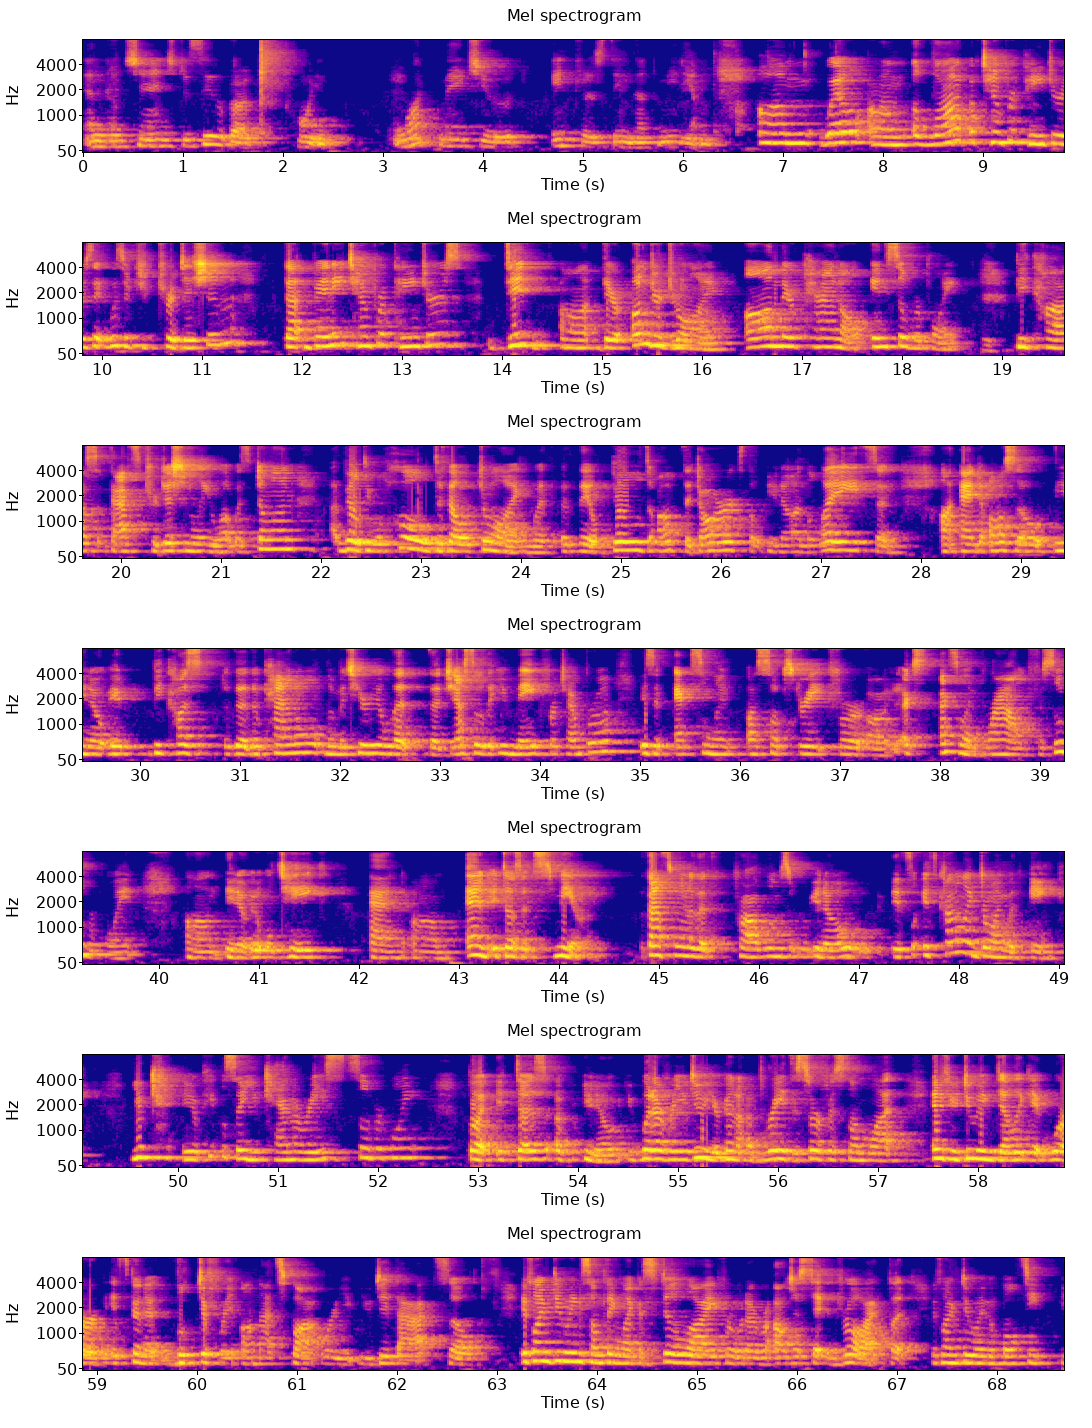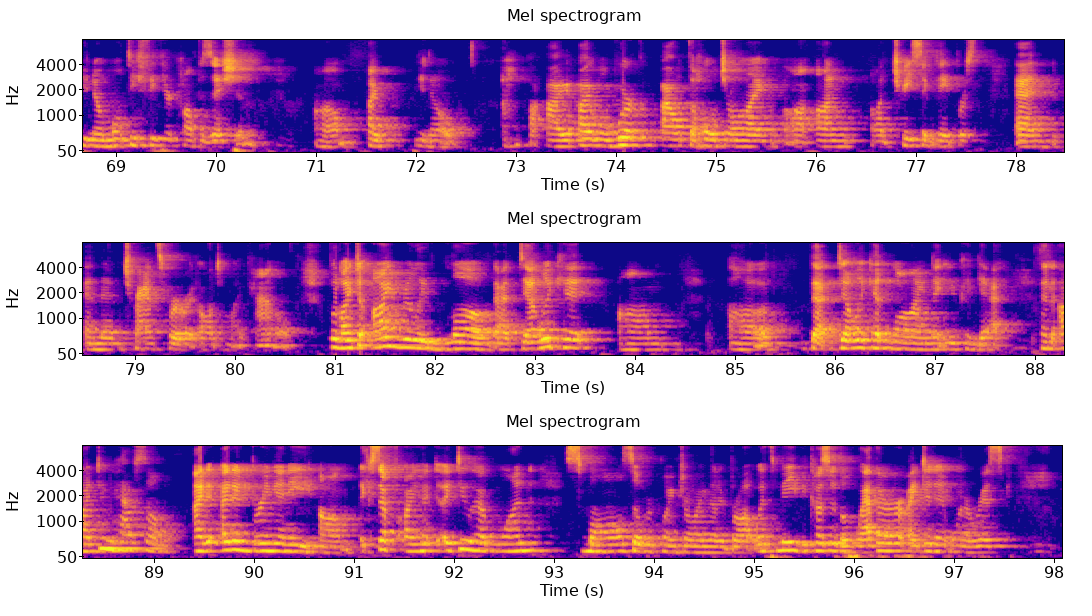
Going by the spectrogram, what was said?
and then changed to silver point. What made you interested in that medium? Um, well, um, a lot of tempera painters. It was a tradition that many tempera painters did uh, their underdrawing on their panel in silver point because that's traditionally what was done. They'll do a whole developed drawing with, they'll build up the darks, you know, and the lights and, uh, and also, you know, it, because the, the panel, the material that, the gesso that you make for tempera is an excellent uh, substrate for, uh, ex excellent ground for silver point. Um, you know, it will take and, um, and it doesn't smear that's one of the problems, you know, it's, it's kind of like drawing with ink. You can, you know, people say you can erase silver point, but it does, uh, you know, whatever you do, you're going to abrade the surface somewhat. And if you're doing delicate work, it's going to look different on that spot where you, you did that. So if I'm doing something like a still life or whatever, I'll just sit and draw it. But if I'm doing a multi, you know, multi-figure composition, um, I, you know, I, I will work out the whole drawing on, on, on tracing papers and, and then transfer it onto my panel. But I, I really love that delicate, um, uh, that delicate line that you can get. And I do have some, I, I didn't bring any, um, except I, I do have one small silver point drawing that I brought with me because of the weather. I didn't want to risk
